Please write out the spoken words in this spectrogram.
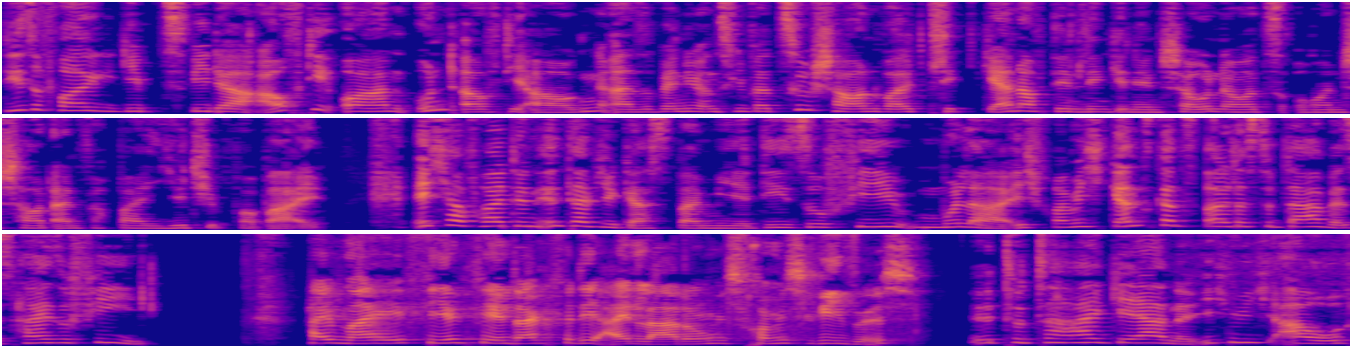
Diese Folge gibt's wieder auf die Ohren und auf die Augen. Also wenn ihr uns lieber zuschauen wollt, klickt gerne auf den Link in den Show Notes und schaut einfach bei YouTube vorbei. Ich habe heute einen Interviewgast bei mir, die Sophie Muller. Ich freue mich ganz, ganz doll, dass du da bist. Hi Sophie. Hi Mai, vielen, vielen Dank für die Einladung. Ich freue mich riesig. Äh, total gerne. Ich mich auch.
